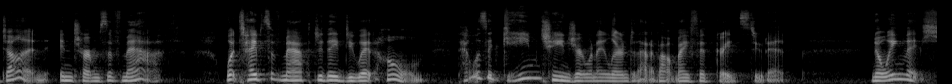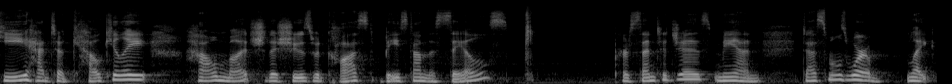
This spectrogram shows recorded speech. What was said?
done in terms of math? What types of math do they do at home? That was a game changer when I learned that about my fifth grade student. Knowing that he had to calculate how much the shoes would cost based on the sales, percentages, man, decimals were like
